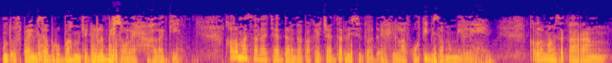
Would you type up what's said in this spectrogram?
untuk supaya bisa berubah menjadi lebih solehah lagi. Kalau masalah cadar nggak pakai cadar di situ ada khilaf, Uhti bisa memilih. Kalau memang sekarang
